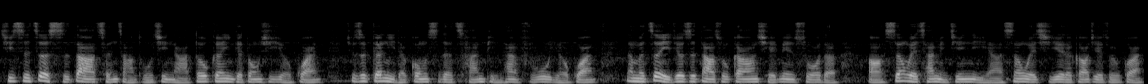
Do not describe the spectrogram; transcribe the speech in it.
其实这十大成长途径啊，都跟一个东西有关，就是跟你的公司的产品和服务有关。那么这也就是大叔刚刚前面说的啊，身为产品经理啊，身为企业的高阶主管，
